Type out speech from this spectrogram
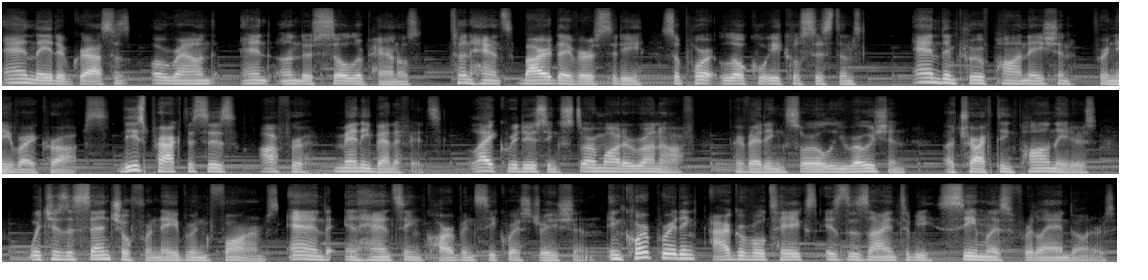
and native grasses around and under solar panels to enhance biodiversity, support local ecosystems, and improve pollination for nearby crops. These practices offer many benefits, like reducing stormwater runoff, preventing soil erosion, attracting pollinators, which is essential for neighboring farms, and enhancing carbon sequestration. Incorporating agrivoltaics is designed to be seamless for landowners.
